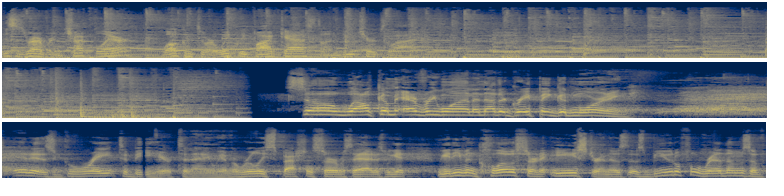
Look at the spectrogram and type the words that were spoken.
This is Reverend Chuck Blair. Welcome to our weekly podcast on New Church Live. So, welcome everyone. Another great big good morning. It is great to be here today. We have a really special service ahead as we get, we get even closer to Easter and those, those beautiful rhythms of,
